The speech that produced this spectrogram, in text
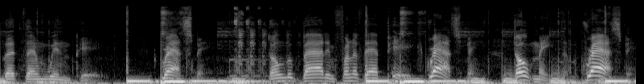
Let them win, pig. Grasping. Don't look bad in front of that pig. Grasping. Don't make them. Grasping.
